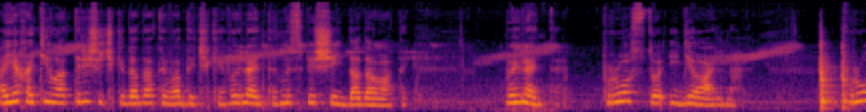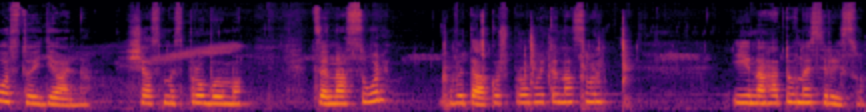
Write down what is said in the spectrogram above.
А я хотіла трішечки додати водички. Ви гляньте, не спішіть додавати. Ви гляньте, просто ідеально. Просто ідеально. Зараз ми спробуємо це на соль. Ви також пробуйте на соль. І на готовність рису.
